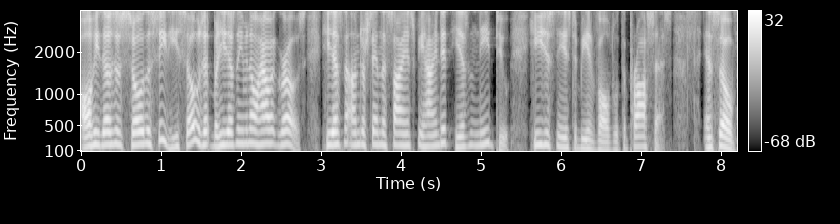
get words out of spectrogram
All he does is sow the seed. He sows it, but he doesn't even know how it grows. He doesn't understand the science behind it. He doesn't need to. He just needs to be involved with the process. And so,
